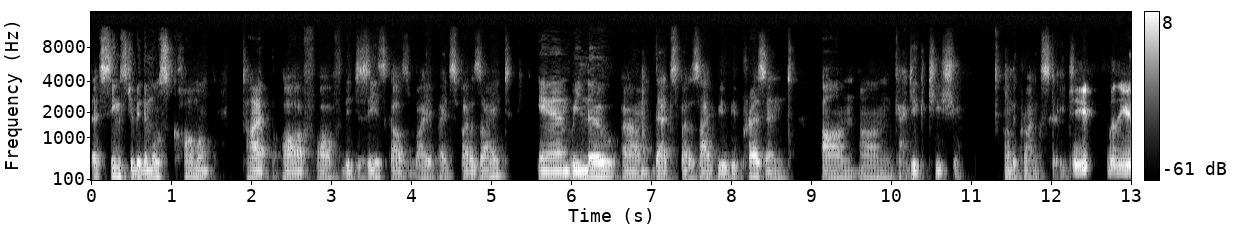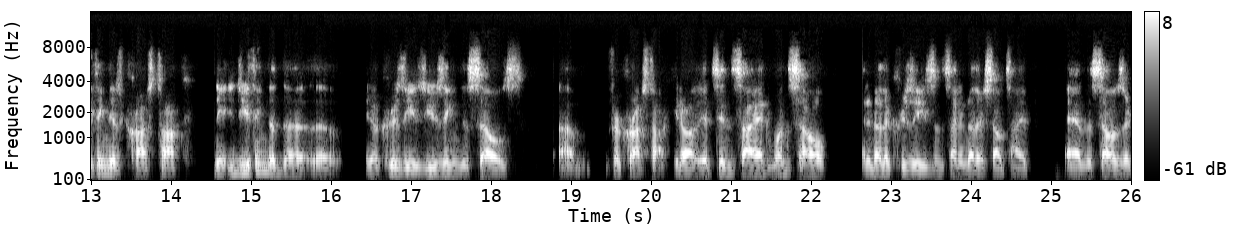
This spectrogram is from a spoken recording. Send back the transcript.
That seems to be the most common type of, of the disease caused by, by this parasite. And we know um, that this will be present on, on cardiac tissue on the chronic stage. Do you, do you think there's crosstalk? Do you think that the, the you know Cruzy is using the cells um, for crosstalk? You know, it's inside one cell, and another Cruzy is inside another cell type, and the cells are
